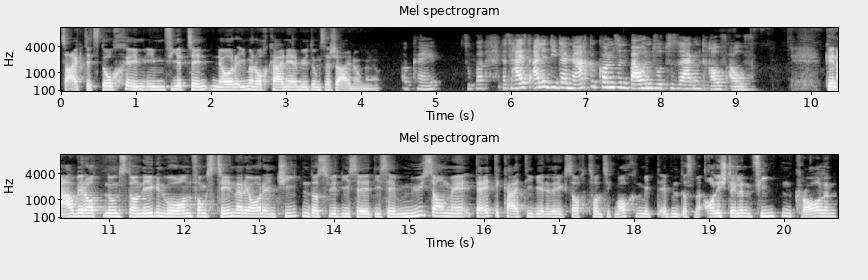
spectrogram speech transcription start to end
zeigt jetzt doch im, im 14. Jahr immer noch keine Ermüdungserscheinungen. Okay, super. Das heißt, alle, die danach gekommen sind, bauen sozusagen drauf auf. Genau, wir hatten uns dann irgendwo anfangs 10er Jahre entschieden, dass wir diese, diese mühsame Tätigkeit, die wir in der X28 machen, mit eben, dass wir alle Stellen finden, kralen,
